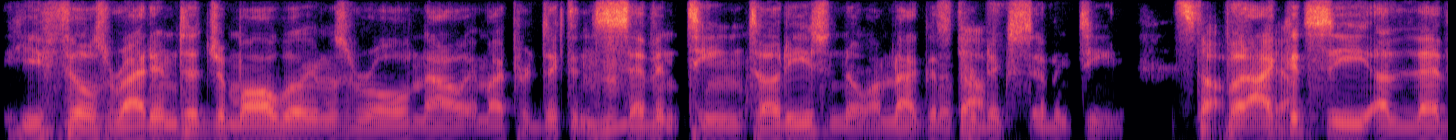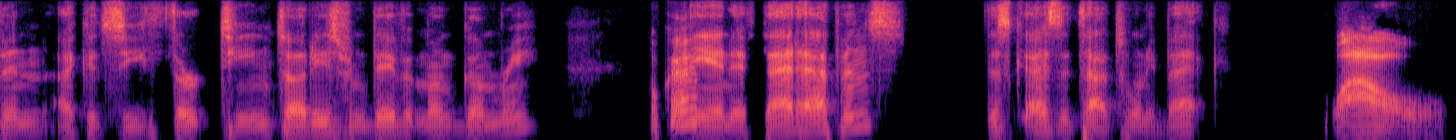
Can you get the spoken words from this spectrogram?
he fills right into Jamaal Williams' role. Now, am I predicting Mhm. 17 tutties? No, I'm not going to predict 17. Stuff. But I yeah. could see 11. I could see 13 tutties from David Montgomery. Okay. And if that happens, this guy's a top 20 back. Wow.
